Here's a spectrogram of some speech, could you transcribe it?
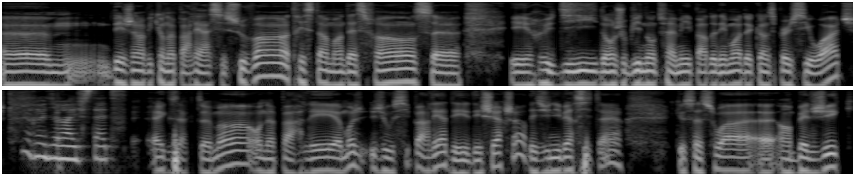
euh, des gens avec qui on a parlé assez souvent, Tristan Mendes France euh, et Rudy, dont j'oublie le nom de famille, pardonnez-moi, de Conspiracy Watch. Rudy Reichstadt. Exactement. On a parlé, moi j'ai aussi parlé à des, chercheurs, des universitaires, que ce soit en Belgique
